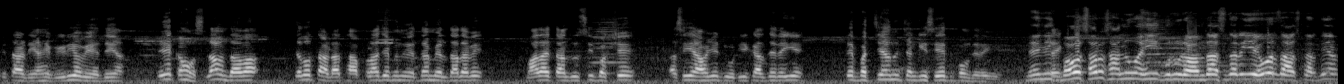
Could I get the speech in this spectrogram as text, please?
ਤੇ ਤੁਹਾਡੀਆਂ ਇਹ ਵੀਡੀਓ ਵੇਖਦੇ ਆ। ਇਹ ਇੱਕ ਹੌਸਲਾ ਹੁੰਦਾ ਵਾ ਚਲੋ ਤੁਹਾਡਾ ਥਾਪੜਾ ਜੇ ਮੈਨੂੰ ਇਦਾਂ ਮਿਲਦਾ ਰਵੇ ਮਹਾਰਾਜ ਤੰਦਰੁਸਤੀ ਬਖਸ਼ੇ ਅਸੀਂ ਇਹੋ ਜਿਹੀ ਡਿਊਟੀ ਕਰਦੇ ਰਹੀਏ ਤੇ ਬੱਚਿਆਂ ਨੂੰ ਚੰਗੀ ਸਿਹਤ ਪਾਉਂਦੇ ਰਹੀਏ। ਨਹੀਂ ਨਹੀਂ ਬਹੁਤ ਸਰ ਸਾਨੂੰ ਅਸੀਂ ਗੁਰੂ ਰਾਮਦਾਸ ਕਰੀ ਇਹੋ ਅਰਦਾਸ ਕਰਦੇ ਹਾਂ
